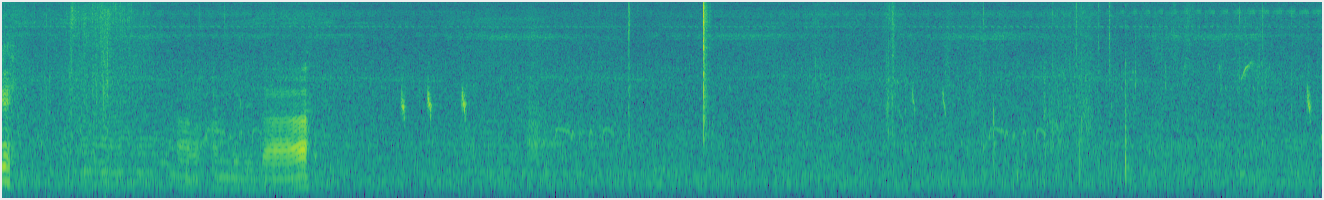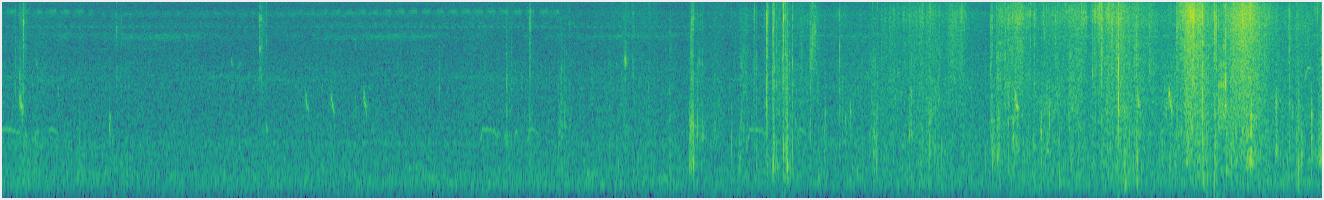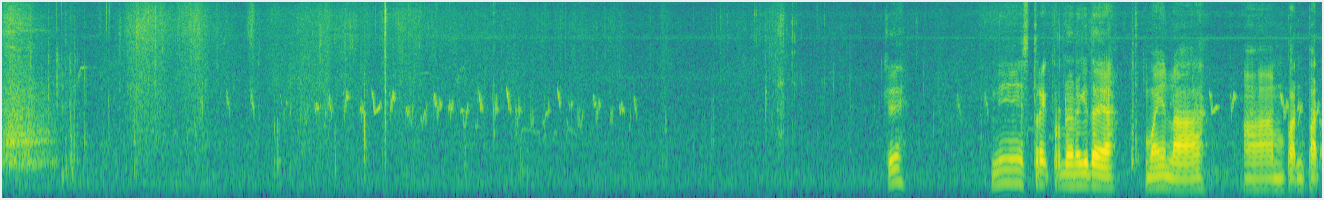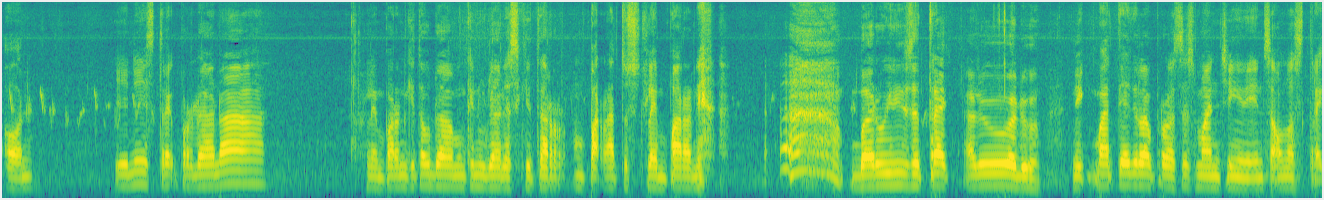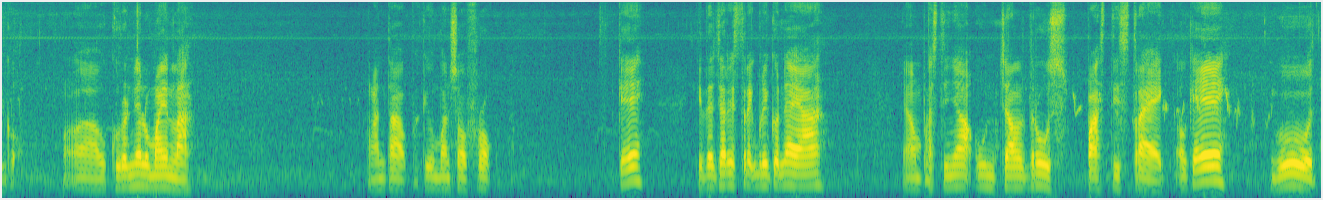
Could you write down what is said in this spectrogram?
Alhamdulillah. Oke. Ini strike perdana kita ya. Lumayan lah. Ah, 44 on. Ini strike perdana lemparan kita udah mungkin udah ada sekitar 400 lemparan ya. Baru ini strike. Aduh, aduh. Nikmati aja lah proses mancing ini. Insya Allah strike kok. Ukurannya lumayan lah. Mantap, pakai umpan soft rock. Oke, kita cari strike berikutnya ya yang pastinya uncal terus pasti strike oke okay? Good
